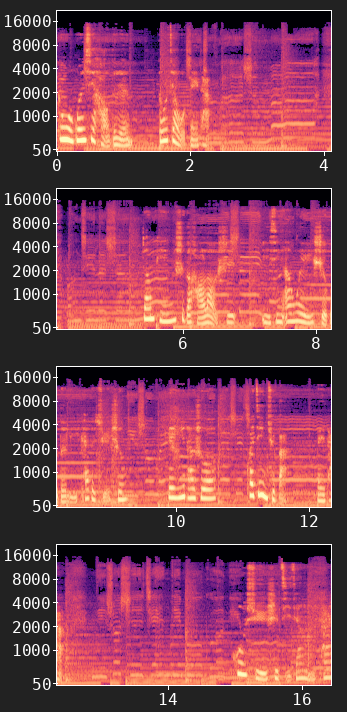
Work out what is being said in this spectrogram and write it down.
跟我关系好的人都叫我贝塔。”张平是个好老师，一心安慰舍不得离开的学生，便依他说：“快进去吧。”贝塔，或许是即将离开，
